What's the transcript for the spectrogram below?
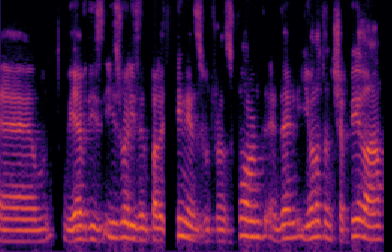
um, we have these Israelis and Palestinians who transformed, and then Jonathan Shapira,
